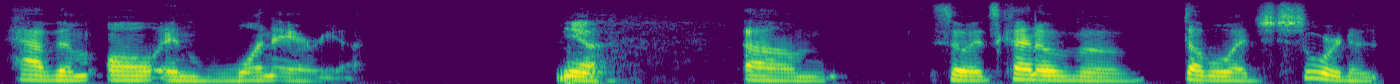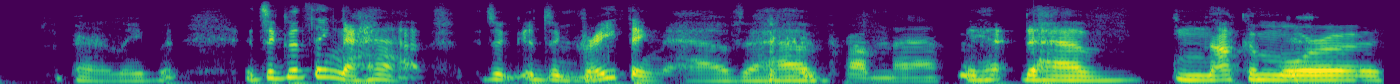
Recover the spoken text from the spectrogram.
have them all in one area. Yeah. Um, so it's kind of a double-edged sword, uh, apparently, but it's a good thing to have. It's a it's a Mhm. great thing to have to It's a have problem to have. to have Nakamura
